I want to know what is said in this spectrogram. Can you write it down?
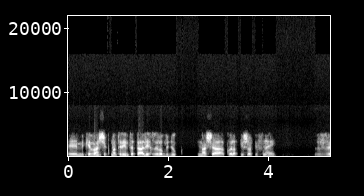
אה, מכיוון שמתחילים את התהליך זה לא בדיוק מה שכל הפגישות לפני, ו...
